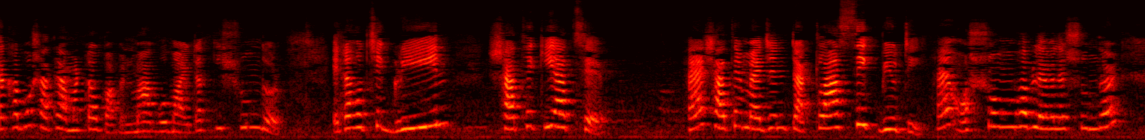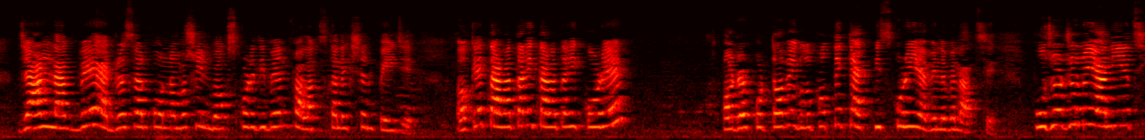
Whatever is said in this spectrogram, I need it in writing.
দেখাবো, সাথে আমারটাও পাবেন। মা গো মা, এটা কি সুন্দর! এটা হচ্ছে গ্রিন সাথে কি আছে? হ্যাঁ সাথে ম্যাজেন্টা ক্লাসিক বিউটি হ্যাঁ অসম্ভব লেভেলের সুন্দর। যার লাগবে অ্যাড্রেস আর ফোন নাম্বার ইনবক্স করে দিবেন ফালাক্স কালেকশন পেজে ওকে তাড়াতাড়ি তাড়াতাড়ি করে অর্ডার করতে হবে। এগুলো প্রত্যেকটা এক পিস করেই অ্যাভেলেবেল আছে। পুজোর জন্যই আনিয়েছি,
